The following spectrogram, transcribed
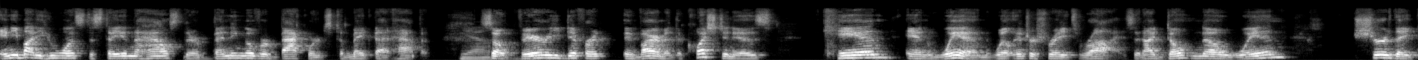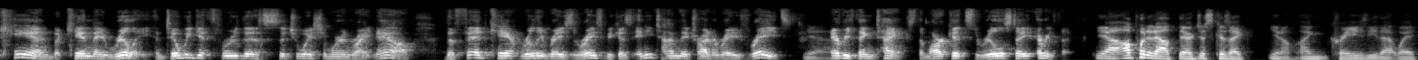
anybody who wants to stay in the house, they're bending over backwards to make that happen. Yeah. So very different environment. The question is, can and when will interest rates rise? And I don't know when. Sure, they can, but can they really? Until we get through this situation we're in right now, the Fed can't really raise the rates because anytime they try to raise rates, yeah. everything tanks the markets, the real estate, everything. Yeah, I'll put it out there just because I, you know, I'm crazy that way.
